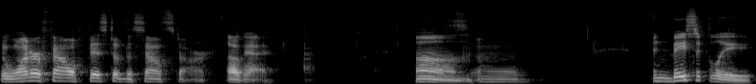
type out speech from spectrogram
the waterfowl fist of the South Star. Okay. Um Uh, and basically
